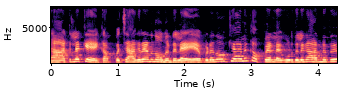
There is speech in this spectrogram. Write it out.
നാട്ടിലൊക്കെ കപ്പച്ചാകരയാണ് തോന്നുന്നുണ്ട് അല്ലേ എവിടെ നോക്കിയാലും കപ്പയല്ലേ കൂടുതൽ കാണുന്നത്?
